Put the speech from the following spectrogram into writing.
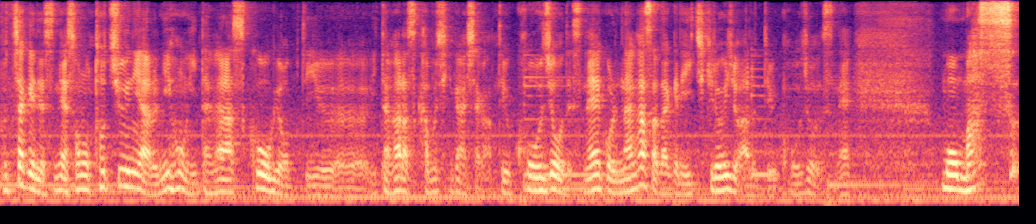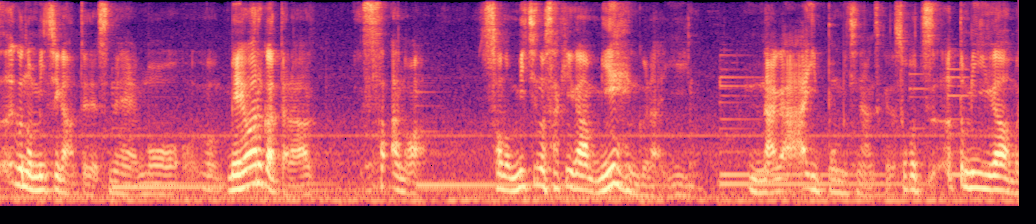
ぶっちゃけですねその途中にある日本板ガラス工業っていう板ガラス株式会社がっていう工場ですね。これ長さだけで1キロ以上あるっていう工場ですね。もうまっすぐの道があってですねもう目悪かったらあのその道の先が見えへんぐらい長い一本道なんですけどそこずっと右側も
